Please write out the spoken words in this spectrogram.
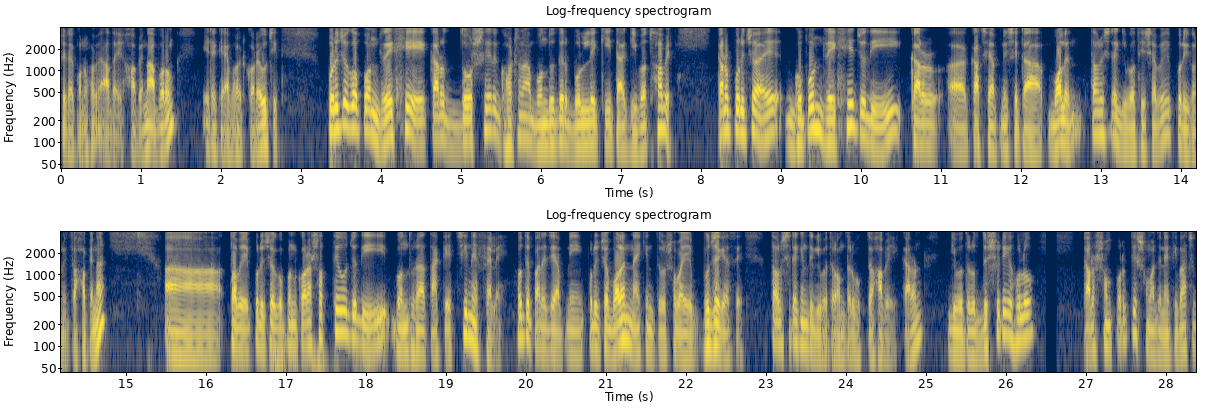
সেটা কোনোভাবে আদায় হবে না, বরং এটাকে অ্যাভয়েড করা উচিত। পরিচয় গোপন রেখে কারও দোষের ঘটনা বন্ধুদের বললে কি তা গিবত হবে? কারও পরিচয় গোপন রেখে যদি কারোর কাছে আপনি সেটা বলেন, তাহলে সেটা গিবত হিসাবে পরিগণিত হবে না। তবে পরিচয় গোপন করা সত্ত্বেও যদি বন্ধুরা তাকে চিনে ফেলে, হতে পারে যে আপনি পরিচয় বলেন নাই কিন্তু সবাই বুঝে গেছে, তাহলে সেটা কিন্তু গিবতের অন্তর্ভুক্ত হবে। কারণ গিবতের উদ্দেশ্যটি হলো, কারও সম্পর্কে সমাজে নেতিবাচক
